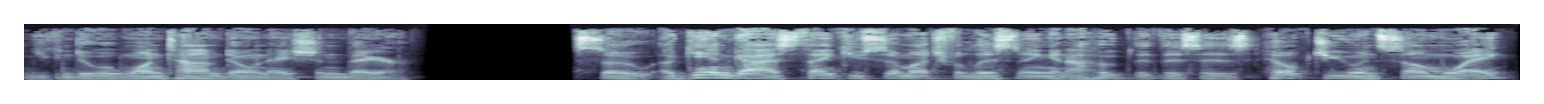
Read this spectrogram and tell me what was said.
You can do a one time donation there. So, again, guys, thank you so much for listening, and I hope that this has helped you in some way,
